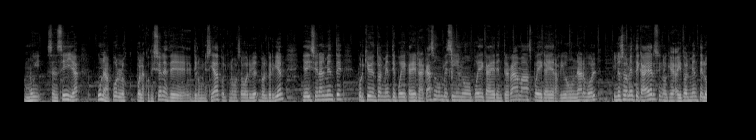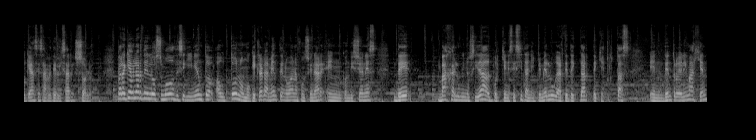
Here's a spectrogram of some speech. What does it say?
muy sencilla una, por, las condiciones de, luminosidad, porque no vas a volver, bien, y adicionalmente porque eventualmente puede caer a la casa de un vecino, puede caer entre ramas, puede caer arriba de un árbol, y no solamente caer, sino que habitualmente lo que hace es aterrizar solo. ¿Para qué hablar de los modos de seguimiento autónomo que claramente no van a funcionar en condiciones de baja luminosidad porque necesitan en primer lugar detectarte que tú estás en, dentro de la imagen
